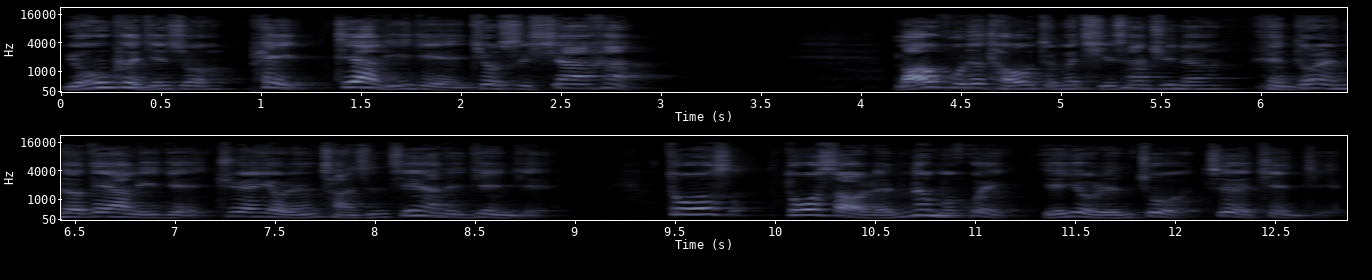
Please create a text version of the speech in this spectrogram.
袁悟克经说呸，这样理解就是瞎汉。老虎的头怎么骑上去呢？很多人都这样理解，居然有人产生这样的见解。多多少人那么会，也有人做这见解，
